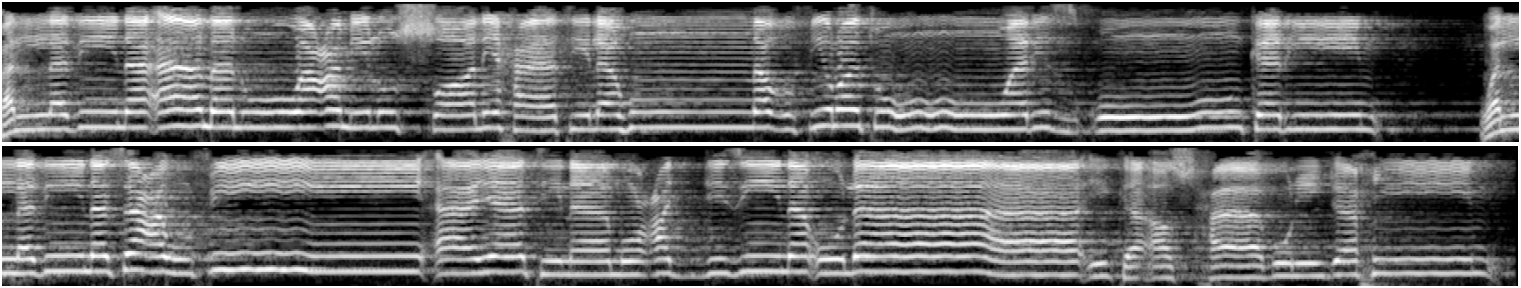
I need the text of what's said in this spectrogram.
فالذين آمنوا وعملوا الصالحات لهم مغفرة ورزق كريم والذين سعوا في آياتنا معجزين أولئك أصحاب الجحيم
